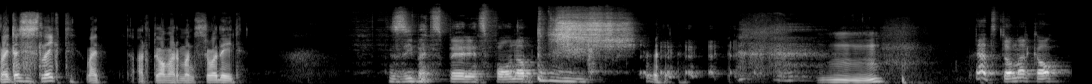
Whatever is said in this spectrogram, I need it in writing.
Vai tas ir slikti, vai ar to var man sodīt? Zibens spēriens fonā. Mm. Jā, tomēr kaut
